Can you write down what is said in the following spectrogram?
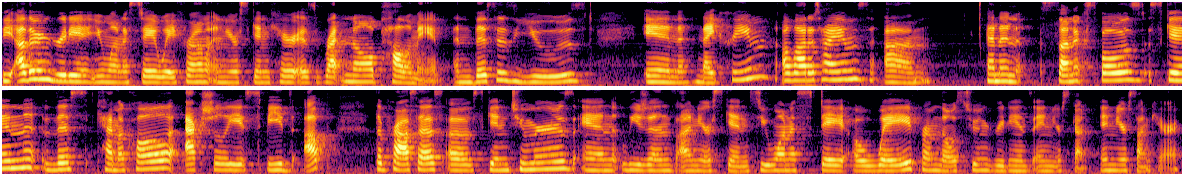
The other ingredient you want to stay away from in your skincare is retinol palmate, and this is used in night cream a lot of times. Um, and in sun exposed skin, this chemical actually speeds up the process of skin tumors and lesions on your skin. So you want to stay away from those two ingredients in your skin in your sun care.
